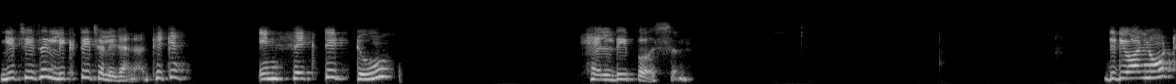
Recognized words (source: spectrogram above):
ये चीज़ें लिखते चले जाना, ठीक है? Infected to healthy person did you all note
